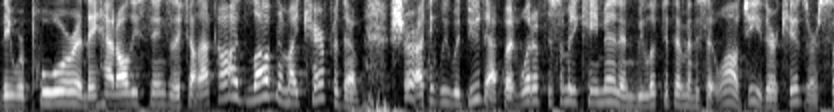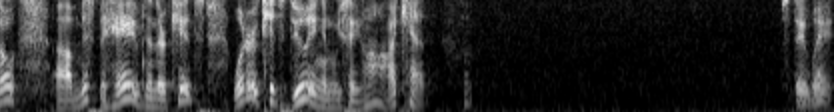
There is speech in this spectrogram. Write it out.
they were poor and they had all these things and they felt like, oh, I love them, I care for them. Sure, I think we would do that. But what if somebody came in and we looked at them and they said, wow, gee, their kids are so uh, misbehaved and their kids, what are kids doing? And we say, oh, I can't Stay away.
